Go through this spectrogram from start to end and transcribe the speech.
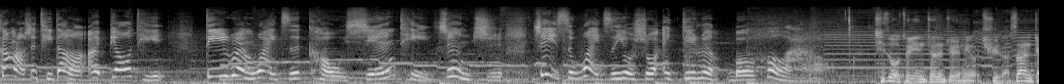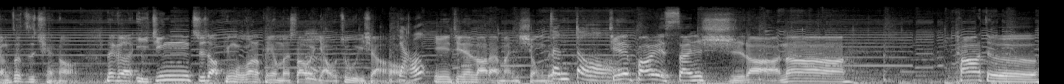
刚刚老师提到了，哎，标题低润外资口嫌体正直，这一次外资又说，哎，低润不好啊。其实我最近真的觉得很有趣了。虽然讲这之前哦，那个已经知道苹果光的朋友们稍微咬住一下哦，咬，因为今天拉的还蛮凶的，真的哦。今天八月三十啦，那它的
